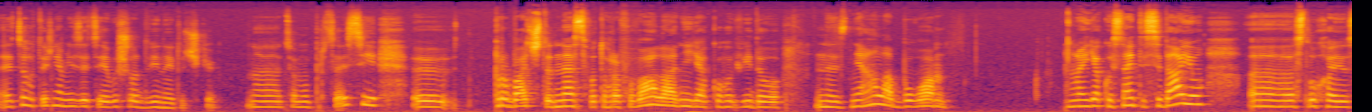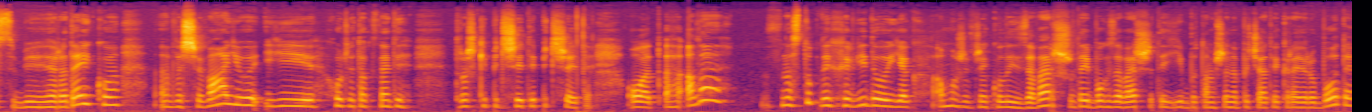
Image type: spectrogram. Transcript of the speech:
Е, Цього тижня, мені здається, я вишила дві ниточки на цьому процесі. Е, Пробачте, не сфотографувала, ніякого відео не зняла, бо е, якось, знаєте, сідаю, слухаю собі радейко, вишиваю і хочу так, знаєте, трошки підшити, підшити. От, але в наступних відео, як, а може вже колись завершу, дай Бог завершити її, бо там ще не початий край роботи.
